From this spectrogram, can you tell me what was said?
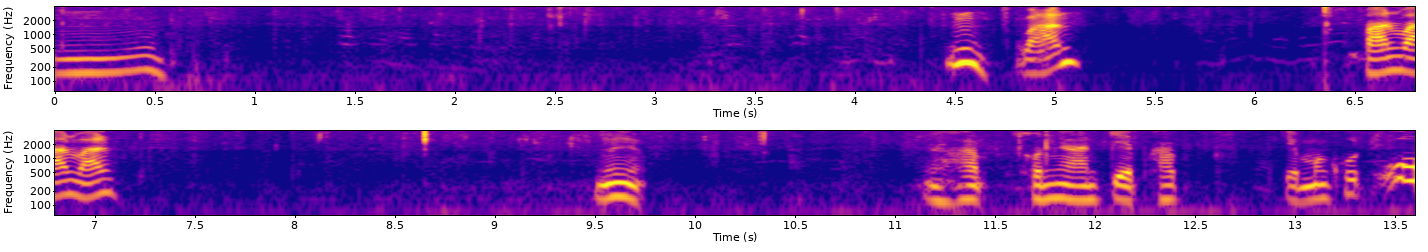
อืมอืมหวาน หวานหวานหวานนี่นะครับคนงานเก็บครับ เก็บมังคุดโอ้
